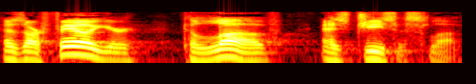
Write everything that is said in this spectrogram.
as our failure to love as Jesus loved.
